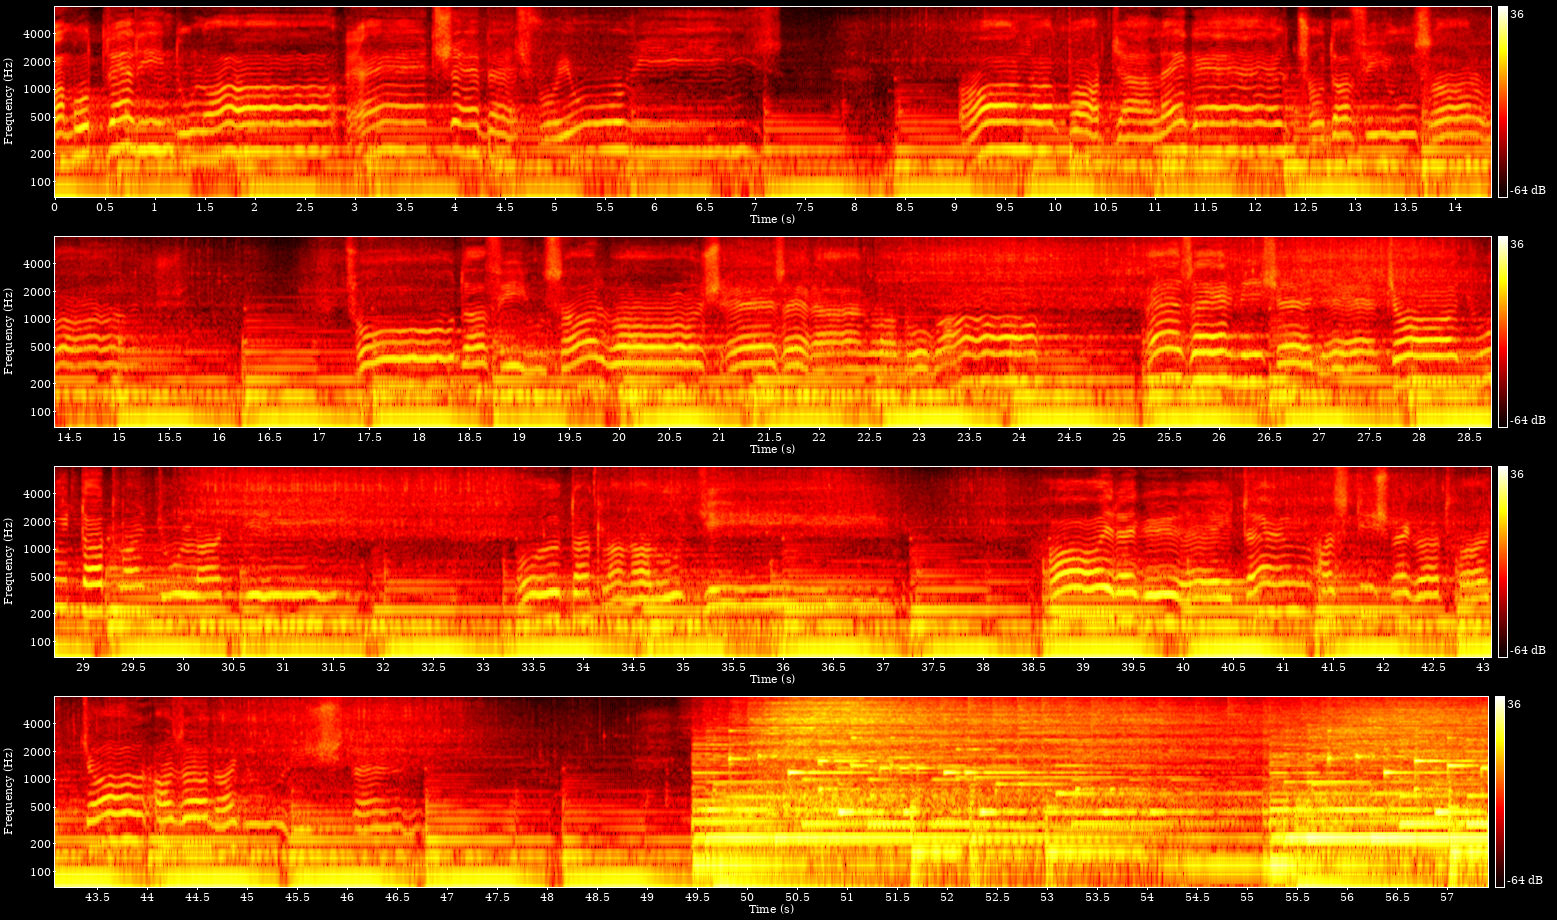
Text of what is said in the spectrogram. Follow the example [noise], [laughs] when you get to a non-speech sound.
Amott elindul a egy sebes folyóvíz, annak partján legel csoda fiú szarvas, csoda fiú szarvas, ezer ága boga, ezer mis egyet, csak gyújtatlan oltatlan aludjék. Hajregő rejtem, azt is megadhatja az a nagy Úristen. Ne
